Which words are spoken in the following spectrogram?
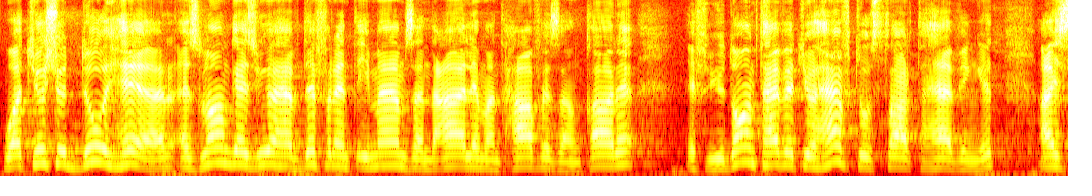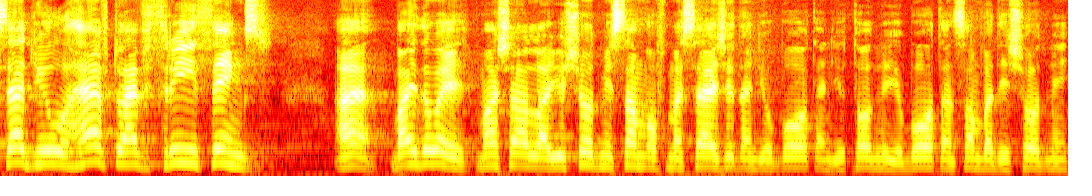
What you should do here, as long as you have different imams and alim and hafiz and qari, if you don't have it, you have to start having it. I said you have to have three things. Uh, by the way, mashallah, you showed me some of masajid and you bought and you told me you bought and somebody showed me.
